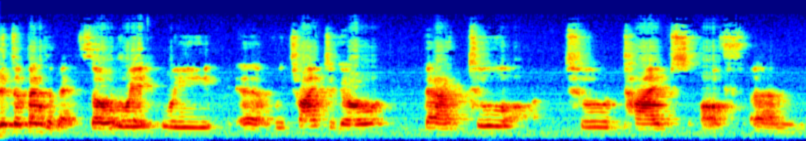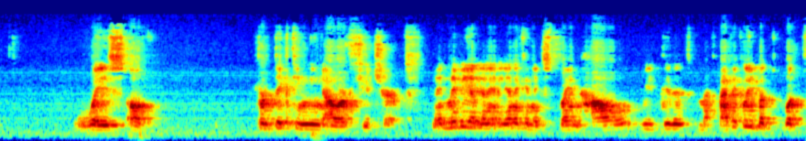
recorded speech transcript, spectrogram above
it depends a bit. So we we uh, we try to go. There are two two types of um, ways of predicting our future. And maybe Eliana can explain how we did it mathematically. But what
